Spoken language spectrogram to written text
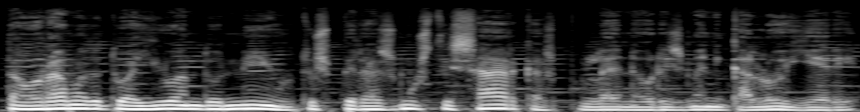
τα οράματα του Αγίου Αντωνίου, τους πειρασμούς της σάρκας που λένε ορισμένοι καλόγεροι,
